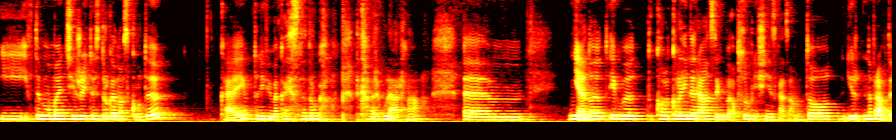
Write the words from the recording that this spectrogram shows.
I, I w tym momencie, jeżeli to jest droga na skróty, okej, to nie wiem jaka jest ta droga taka regularna. Nie, no jakby kol- kolejny raz jakby absolutnie się nie zgadzam. To naprawdę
